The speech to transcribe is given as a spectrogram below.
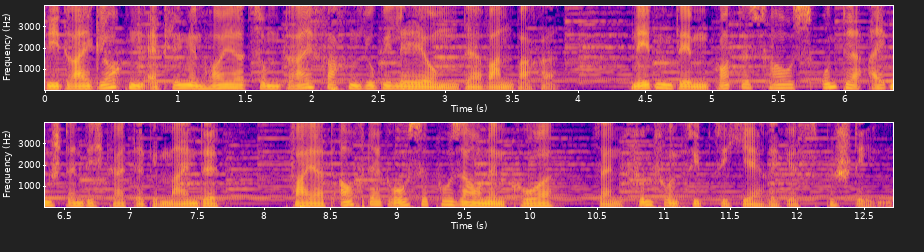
Die drei Glocken erklingen heuer zum dreifachen Jubiläum der Wannbacher. Neben dem Gotteshaus und der Eigenständigkeit der Gemeinde feiert auch der große Posaunenchor sein 75-jähriges Bestehen.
